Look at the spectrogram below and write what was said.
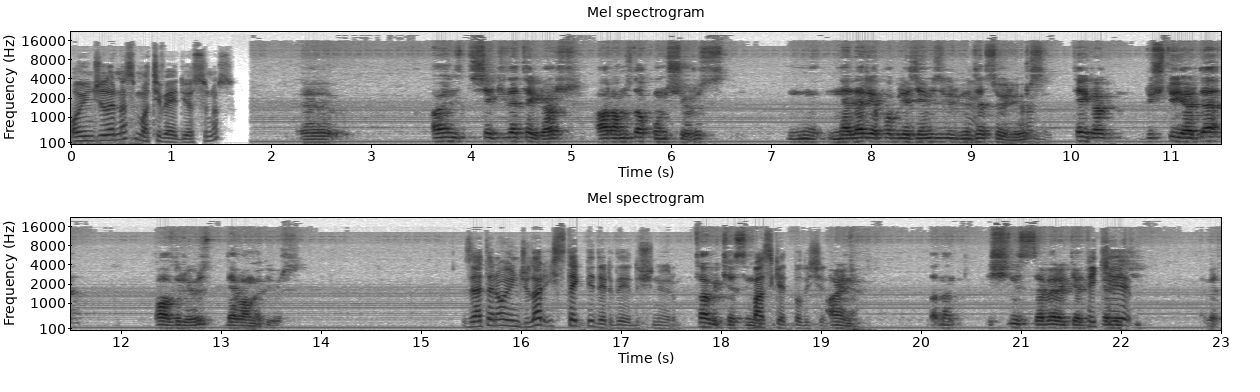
Oyuncuları nasıl motive ediyorsunuz? Ee, aynı şekilde tekrar aramızda konuşuyoruz. N- neler yapabileceğimizi birbirimize Hı, söylüyoruz. Tekrar düştüğü yerde kaldırıyoruz, devam ediyoruz. Zaten oyuncular isteklidir diye düşünüyorum Tabii kesinlikle. basketbol için. Aynen. Zaten işini severek Peki- için. Evet.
